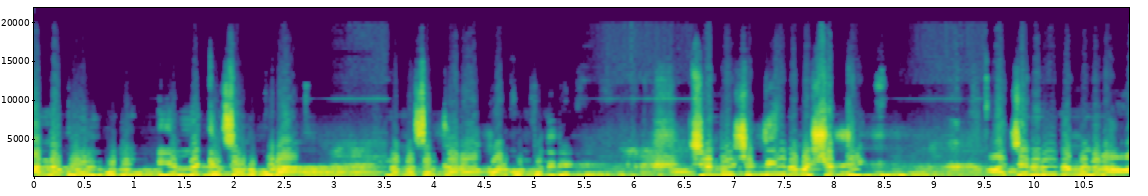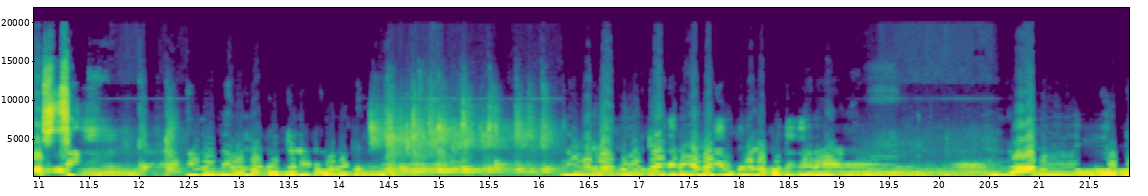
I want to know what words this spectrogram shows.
ಅನ್ನ ಕೊಡೋದಿರ್ಬೋದು ಈ ಎಲ್ಲ ಕೆಲಸವನ್ನು ಕೂಡ ನಮ್ಮ ಸರ್ಕಾರ ಮಾಡ್ಕೊಂಡು ಬಂದಿದೆ. ಜನರ ಶಕ್ತಿಯೇ ನಮ್ಮ ಶಕ್ತಿ. ಆ ಜನರೇ ನಮ್ಮೆಲ್ಲರ ಆಸ್ತಿ. ಇದು ನೀವೆಲ್ಲ ಗಮನದಲ್ಲಿ ಇಟ್ಕೊಳ್ಬೇಕು. ನೀವೆಲ್ಲ ನೋಡ್ತಾ ಇದ್ದೀರಿ, ಎಲ್ಲ ಯುವಕರೆಲ್ಲ ಬಂದಿದ್ದೀರಿ. ನಾನು ಒಬ್ಬ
